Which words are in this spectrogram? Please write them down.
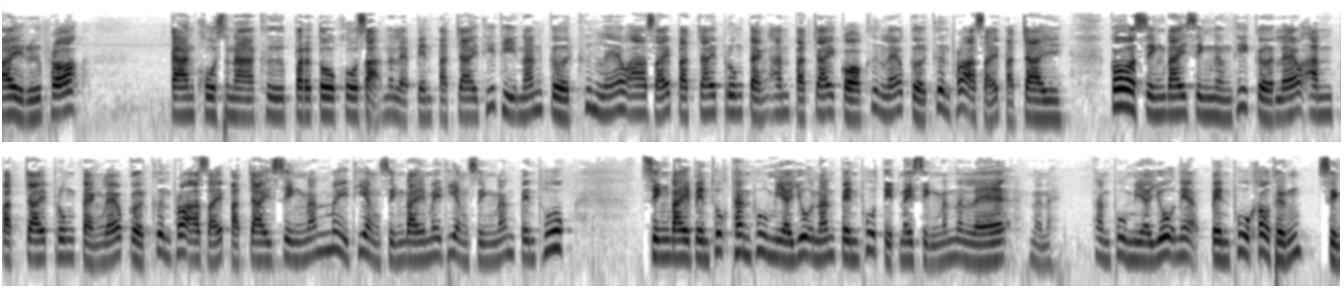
าย หรือเพราะ การโฆษณาคือปรโตโคสะนั่นแหละเป็นปัจจัยทิฏฐินั้นเกิดขึ้นแล้วอาศัยปัจจัยปรุงแต่งอันปัจจัยก่อขึ้นแล้วเกิดขึ้นเพราะอาศัยปัจจัย ก็สิ่งใดสิ่งหนึ่งที่เกิดแล้วอันปัจจัยปรุงแต่งแล้วเกิดขึ้นเพราะอาศัยปัจจัยสิ่งนั้นไม่เที่ยงสิ่งใดไม่เที่ยงสิ่งนั้นเป็นทุกข์สิ่งใดเป็นทุกข์ท่านผู้มีอายุนั้นเป็นผู้ติดในสิ่งนั้นนั่นแหละนั่นนะท่านผู้มีอายุเนี่ยเป็นผู้เข้าถึงสิ่ง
